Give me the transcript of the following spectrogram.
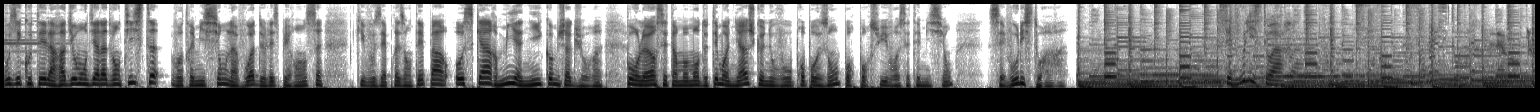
Vous écoutez la Radio Mondiale Adventiste, votre émission La Voix de l'Espérance, qui vous est présentée par Oscar Miani comme chaque jour. Pour l'heure, c'est un moment de témoignage que nous vous proposons pour poursuivre cette émission. C'est vous l'histoire. C'est vous l'histoire. peux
